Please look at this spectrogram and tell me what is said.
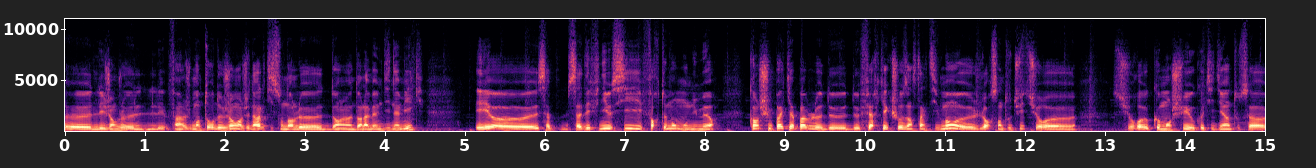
Euh, les gens, je, enfin, je m'entoure de gens en général qui sont dans, le, dans, dans la même dynamique et euh, ça, ça définit aussi fortement mon humeur. Quand je suis pas capable de, de faire quelque chose instinctivement, euh, je le ressens tout de suite sur, euh, sur euh, comment je suis au quotidien, tout ça.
